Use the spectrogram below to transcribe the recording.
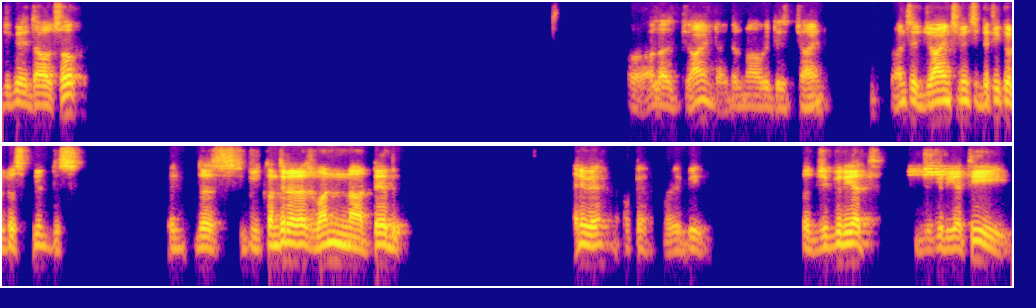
Jigriyat also. All are joined. I don't know how it is joined. Once it joins, means it's difficult to split this. It, this we consider as one uh, table. Anyway, okay, very it be. So Jigriyat, Jigriyati,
